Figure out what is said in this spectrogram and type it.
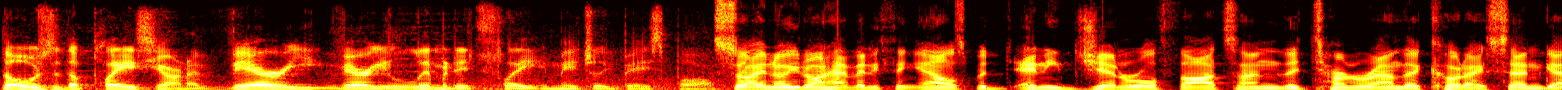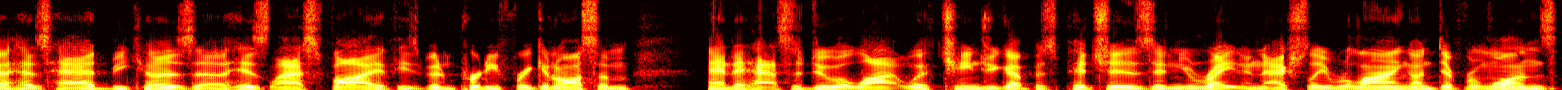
those are the plays here on a very, very limited slate in Major League Baseball. So I know you don't have anything else, but any general thoughts on the turnaround that Kodai Senga has had? Because uh, his last five, he's been pretty freaking awesome. And it has to do a lot with changing up his pitches and you're right and actually relying on different ones.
